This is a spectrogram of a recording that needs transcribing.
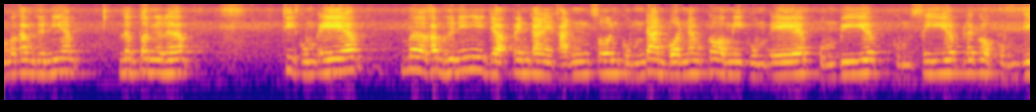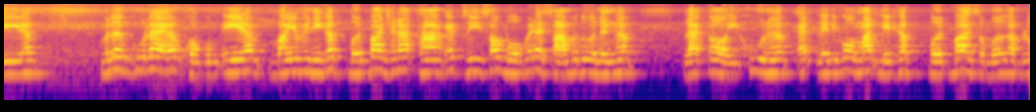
เมื่อค่ำคืนนี้ครับเริ่มต้นกันเลยครับที่กลุ่ม A ครับเมื่อค่ำคืนนี้นี่จะเป็นการแข่งขันโซนกลุ่มด้านบนนะครับก็มีกลุ่ม A ครับกลุ่ม B ครับกลุ่ม C ครับแล้วก็กลุ่ม D ครับมาเริ่มคู่แรกครับของกลุ่ม A ครับไบโยมินิครับเปิดบ้านชนะทาง FC เซาโบกไปได้ 3 ประตูต่อหนึ่งครับและก็อีกคู่นะครับแอตเลติโกมาดริดครับเปิดบ้านเสมอกับโล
